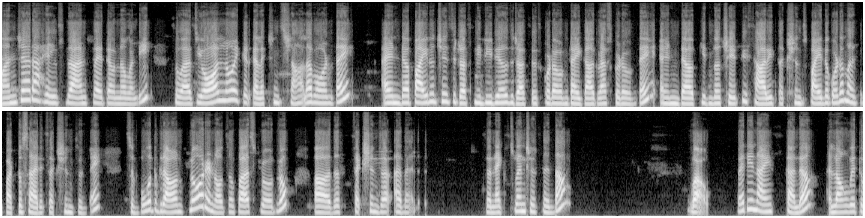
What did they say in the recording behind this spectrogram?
మంజారా హిల్స్ బ్రాంచ్లో అయితే ఉన్నామండి so as you all know ఇక్కడ కలెక్షన్స్ చాలా బాగుంటాయి అండ్ uh, పైన వచ్చేసి డ్రెస్ మెటీరియల్స్ డ్రెస్సెస్ కూడా ఉంటాయి గాగ్రాస్ కూడా ఉంటాయి. అండ్ uh, కింద వచ్చేసి సారీ సెక్షన్స్ పైన కూడా మనకి పట్టు సారీ సెక్షన్స్ ఉంటాయి. So both ground floor and also first ఫ్లోర్లో the sections are available so next one చూసేద్దాం. Wow very nice colour along with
